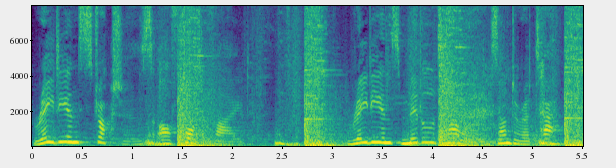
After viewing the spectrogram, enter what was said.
Radiant structures are fortified. Radiant's middle tower is under attack.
